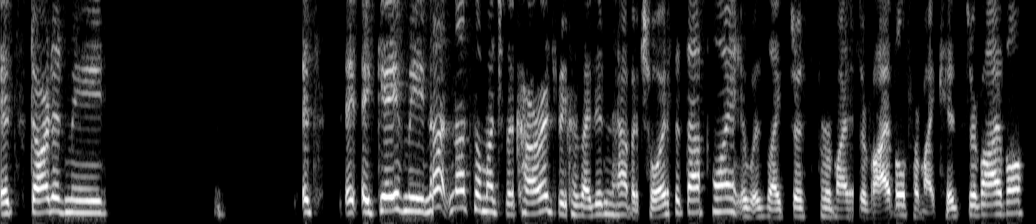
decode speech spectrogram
it started me. It's it, it gave me not not so much the courage because I didn't have a choice at that point. It was like just for my survival, for my kids' survival.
